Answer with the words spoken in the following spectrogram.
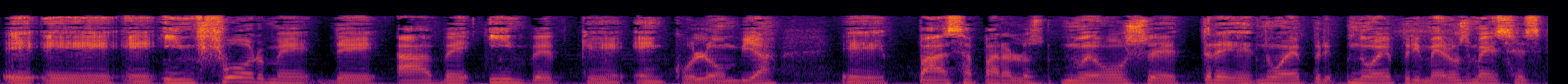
eh, eh, eh informe de AB InBev que en Colombia eh, pasa para los nuevos eh, nueve, primeros meses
